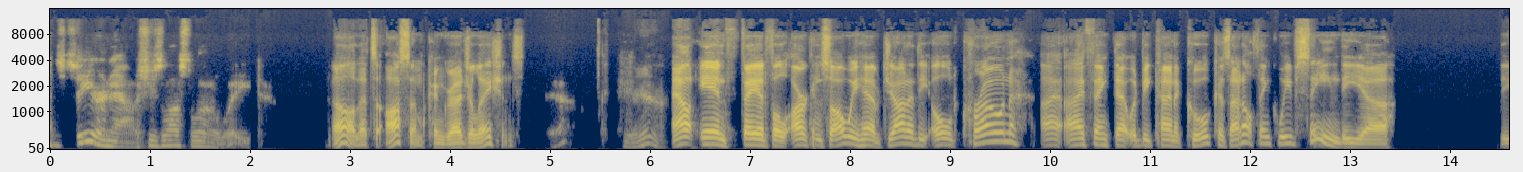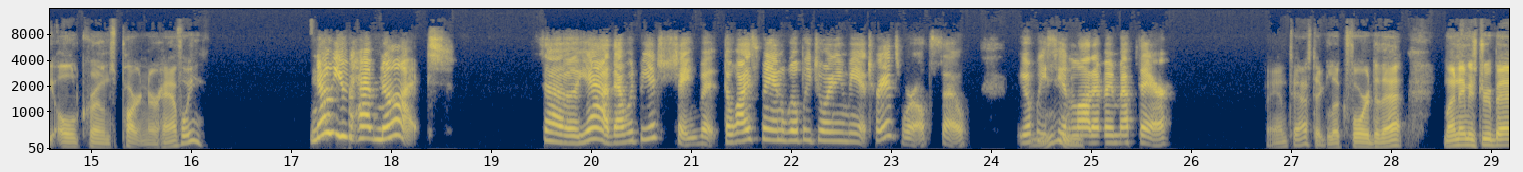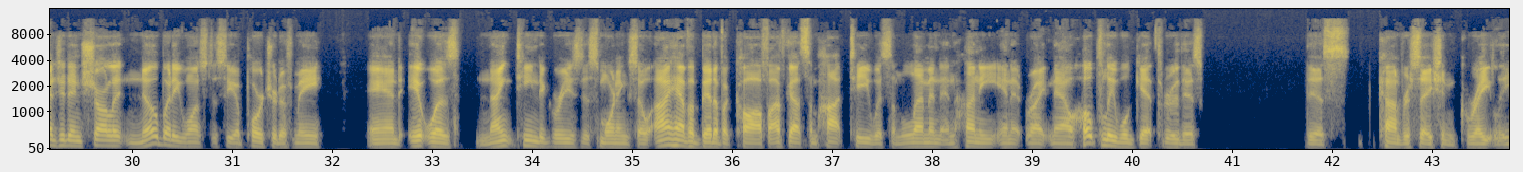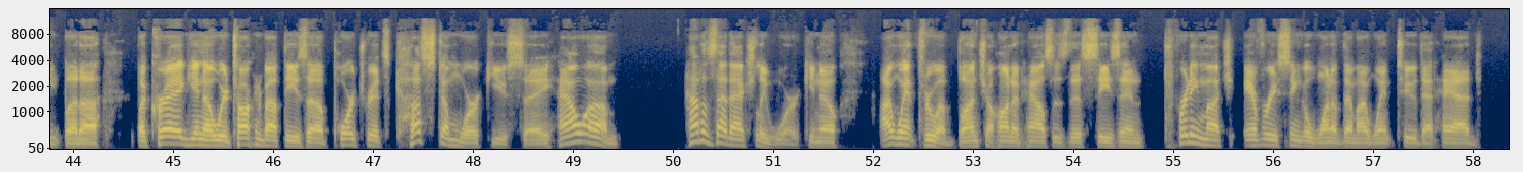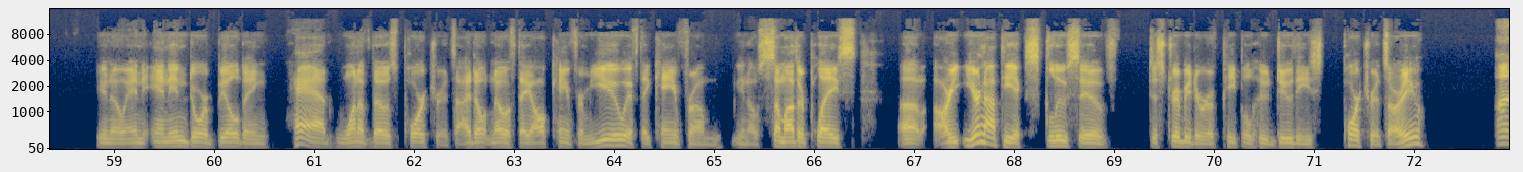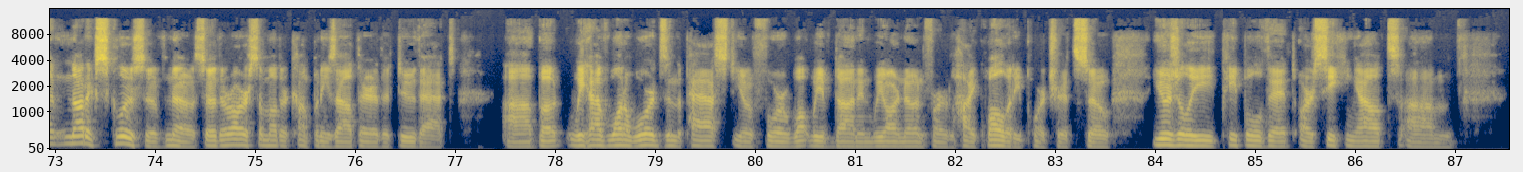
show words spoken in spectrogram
see her now. She's lost a lot of weight. Oh, that's awesome. Congratulations. Yeah. Out in Fayetteville, Arkansas, we have John of the Old Crone. I, I think that would be kind of cool because I don't think we've seen the uh the Old Crone's partner, have we? No, you have not. So yeah, that would be interesting. But the wise man will be joining me at Transworld, so you'll be seeing a lot of him up there. Fantastic. Look forward to that. My name is Drew Badgett in Charlotte. Nobody wants to see a portrait of me. And it was 19 degrees this morning. So I have a bit of a cough. I've got some hot tea with some lemon and honey in it right now. Hopefully we'll get through this this conversation greatly. But uh but Craig, you know, we're talking about these uh portraits, custom work, you say. How um how does that actually work? You know, I went through a bunch of haunted houses this season. Pretty much every single one of them I went to that had, you know, an, an indoor building had one of those portraits. I don't know if they all came from you, if they came from, you know, some other place. Uh, are you're not the exclusive distributor of people who do these portraits, are you? Uh, not exclusive, no. So there are some other companies out there that do that. Uh, but we have won awards in the past, you know, for what we've done, and we are known for high quality portraits. So usually people that are seeking out um,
